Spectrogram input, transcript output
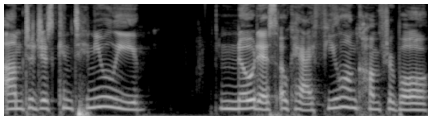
um, to just continually notice okay i feel uncomfortable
